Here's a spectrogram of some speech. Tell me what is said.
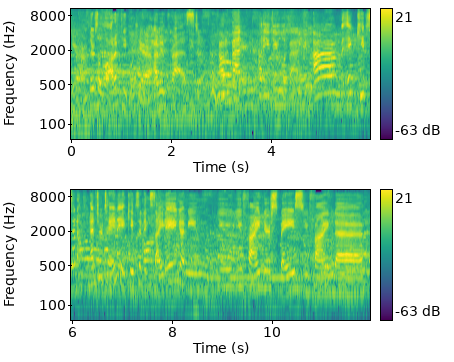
here. there's a lot of people here. I'm impressed. How did that? How do you deal with that? Um, it keeps it entertaining. It keeps it exciting. I mean, you you find your space. You find uh,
